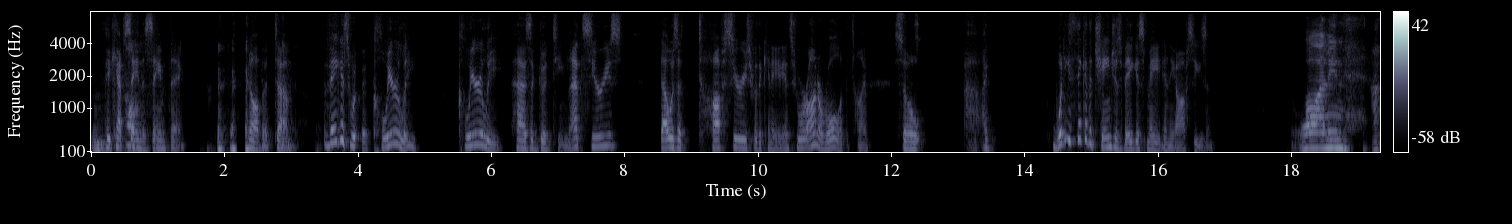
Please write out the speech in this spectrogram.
Hmm. They kept saying oh. the same thing. No, but um, Vegas would clearly, clearly has a good team. That series, that was a tough series for the Canadiens, who were on a roll at the time. So, I what do you think of the changes Vegas made in the offseason? Well, I mean, I,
